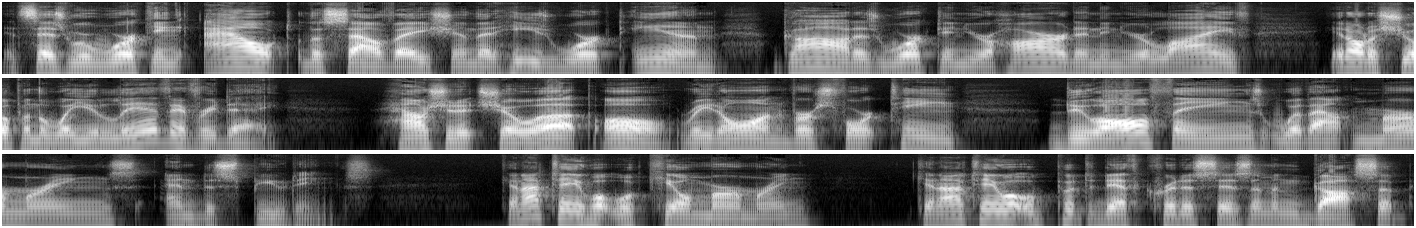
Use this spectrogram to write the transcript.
It says we're working out the salvation that He's worked in. God has worked in your heart and in your life. It ought to show up in the way you live every day. How should it show up? Oh, read on, verse 14. Do all things without murmurings and disputings. Can I tell you what will kill murmuring? Can I tell you what will put to death criticism and gossip?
